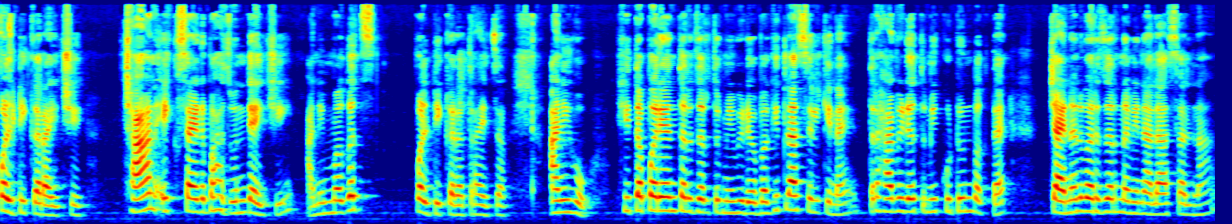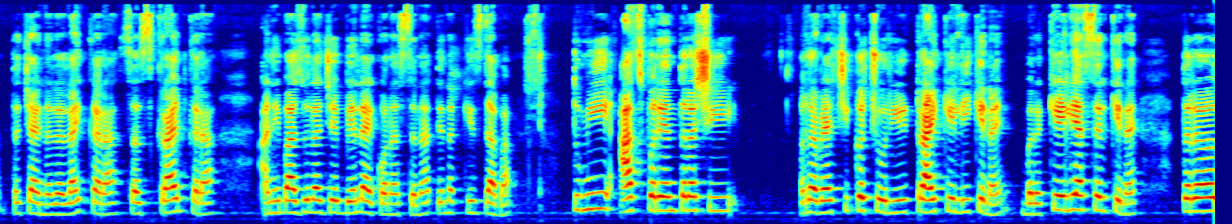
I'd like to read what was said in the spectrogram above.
पलटी करायची. छान एक साईड भाजून द्यायची आणि मगच पलटी करत राहायचं. आणि हो हिथपर्यंत जर तुम्ही व्हिडिओ बघितला असेल की नाही तर हा व्हिडिओ तुम्ही कुठून बघताय? चॅनलवर जर नवीन आला असाल ना तर चॅनलला लाईक करा सबस्क्राईब करा आणि बाजूला जे बेल आयकॉन असतं ना ते नक्कीच दाबा. तुम्ही आजपर्यंत अशी रव्याची कचोरी ट्राय केली की नाही बरं केली असेल की नाही तर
